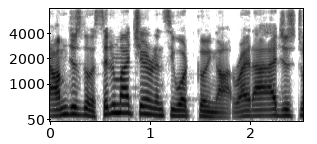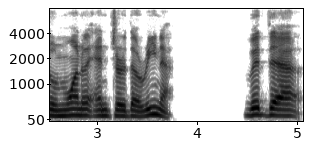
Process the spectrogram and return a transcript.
I'm just going to sit in my chair and see what's going on, right? I just don't want to enter the arena. With the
